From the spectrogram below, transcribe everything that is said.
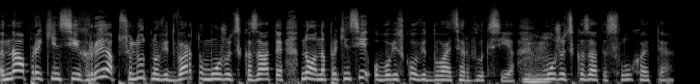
наприкінці гри абсолютно відверто можуть сказати: ну а наприкінці обов'язково відбувається рефлексія. Можуть сказати: слухайте.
